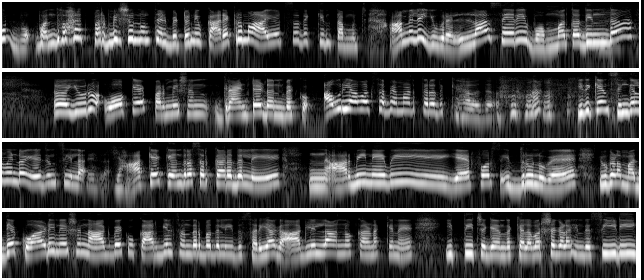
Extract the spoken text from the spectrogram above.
ಒಂದು ವಾರದ ಪರ್ಮಿಷನ್ ಅಂತ ಹೇಳಿಬಿಟ್ಟು ನೀವು ಕಾರ್ಯಕ್ರಮ ಆಯೋಜಿಸೋದಕ್ಕಿಂತ ಮುಂಚೆ, ಆಮೇಲೆ ಇವರೆಲ್ಲ ಸೇರಿ ಒಮ್ಮತದಿಂದ ಇವರು ಓಕೆ ಪರ್ಮಿಷನ್ ಗ್ರಾಂಟೆಡ್ ಅನ್ಬೇಕು. ಅವ್ರು ಯಾವಾಗ ಸಭೆ ಮಾಡ್ತಾರೆ ಅದಕ್ಕೆ? ಹೌದು. ಇದಕ್ಕೇನು ಸಿಂಗಲ್ ವಿಂಡೋ ಏಜೆನ್ಸಿ ಇಲ್ಲ. ಯಾಕೆ ಕೇಂದ್ರ ಸರ್ಕಾರದಲ್ಲಿ ಆರ್ಮಿ ನೇವಿ ಏರ್ ಫೋರ್ಸ್ ಇದ್ರೂ ಇವುಗಳ ಮಧ್ಯೆ ಕೋಆರ್ಡಿನೇಷನ್ ಆಗಬೇಕು. ಕಾರ್ಗಿಲ್ ಸಂದರ್ಭದಲ್ಲಿ ಇದು ಸರಿಯಾಗಿ ಆಗಲಿಲ್ಲ ಅನ್ನೋ ಕಾರಣಕ್ಕೇನೆ ಇತ್ತೀಚೆಗೆ ಅಂದರೆ ಕೆಲ ವರ್ಷಗಳ ಹಿಂದೆ C D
